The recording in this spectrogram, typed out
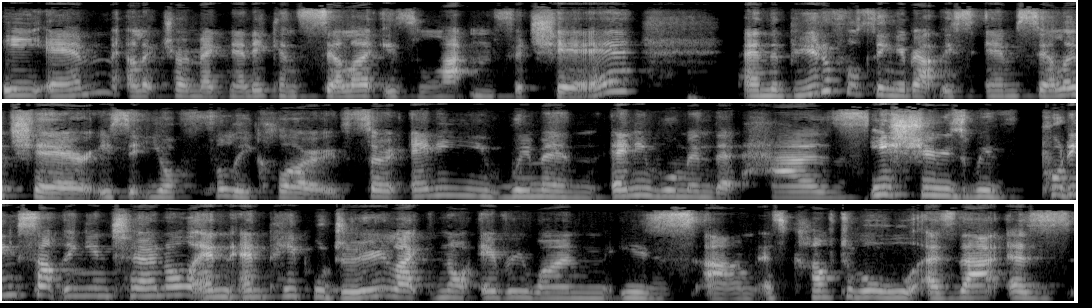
E M, electromagnetic, and Sella is Latin for chair. And the beautiful thing about this Emsella chair is that you're fully clothed. So any women, any woman that has issues with putting something internal, and and people do, like not everyone is um, as comfortable as that as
